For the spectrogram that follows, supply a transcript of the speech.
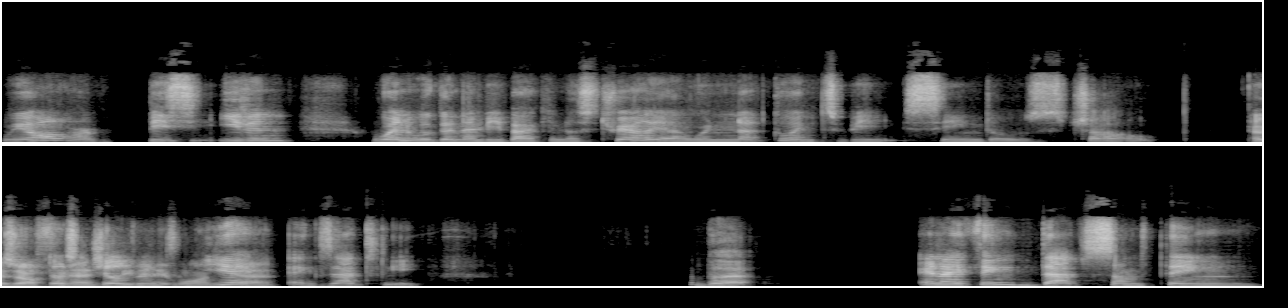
we all are busy. Even when we're gonna be back in Australia, we're not going to be seeing those child As often those as children. want. Yeah, Yeah. exactly. But and I think that's something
